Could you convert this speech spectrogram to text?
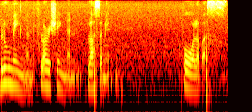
blooming and flourishing and blossoming for all of us.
